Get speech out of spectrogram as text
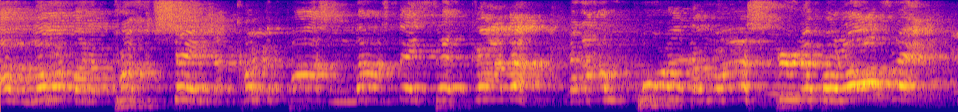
of the Lord by the prophet saying that come to pass in the last days, said God, that I will pour out my spirit upon all flesh.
